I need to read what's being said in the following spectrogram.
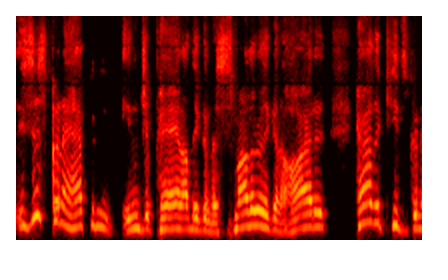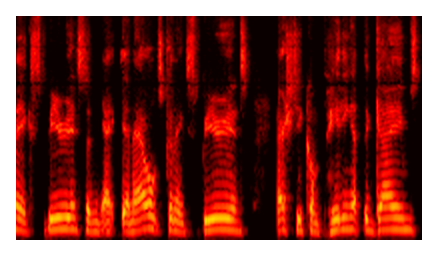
is this going to happen in Japan? Are they going to smother? Are they going to hide it? How are the kids going to experience and, and adults going to experience actually competing at the games?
